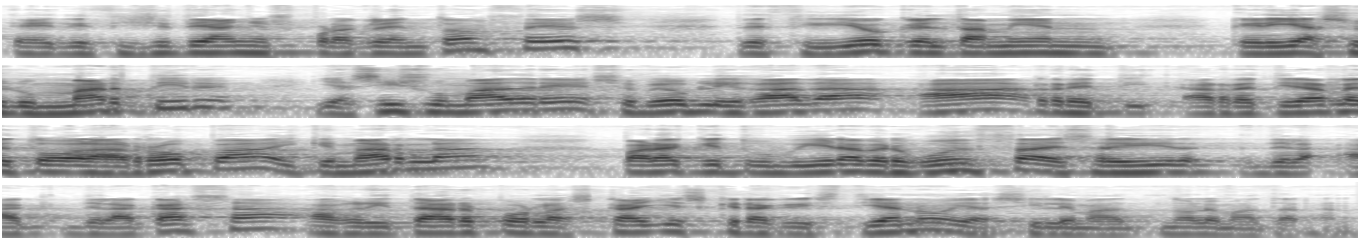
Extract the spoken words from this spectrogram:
17 eh, años por aquel entonces, decidió que él también quería ser un mártir y así su madre se ve obligada a, retirarle toda la ropa y quemarla para que tuviera vergüenza de salir de la, casa a gritar por las calles que era cristiano y así no le mataran.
